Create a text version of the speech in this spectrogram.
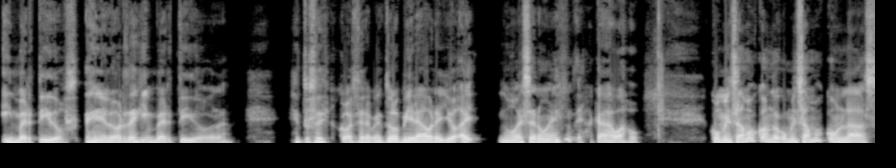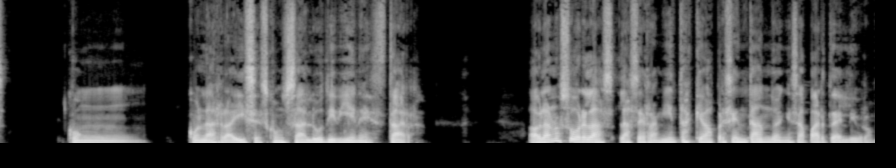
invertidos, en el orden invertido, ¿verdad? Entonces, de repente lo mira ahora y yo, ay, no, ese no es, es acá abajo. Comenzamos cuando comenzamos con las, con, con las raíces, con salud y bienestar. Háblanos sobre las, las herramientas que vas presentando en esa parte del libro.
